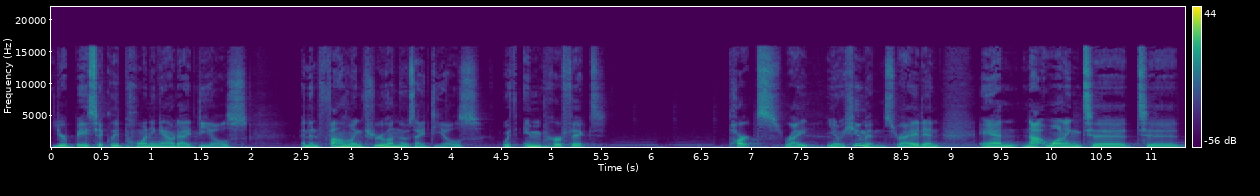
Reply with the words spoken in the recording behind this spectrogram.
you're basically pointing out ideals and then following through on those ideals with imperfect parts, right? You know, humans, right? And and not wanting to to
